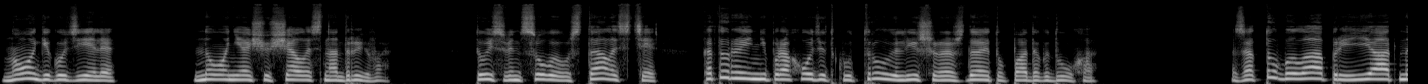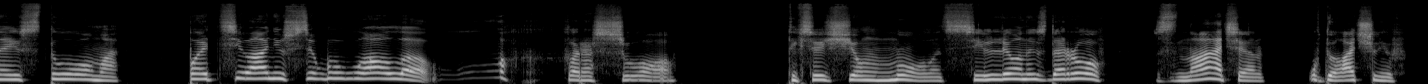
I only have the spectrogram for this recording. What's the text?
ноги гудели, но не ощущалось надрыва, той свинцовой усталости, которая не проходит к утру и лишь рождает упадок духа. Зато была приятная истома. Потянешься, бывало. Ох, хорошо. Ты все еще молод, силен и здоров, значен, удачлив.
